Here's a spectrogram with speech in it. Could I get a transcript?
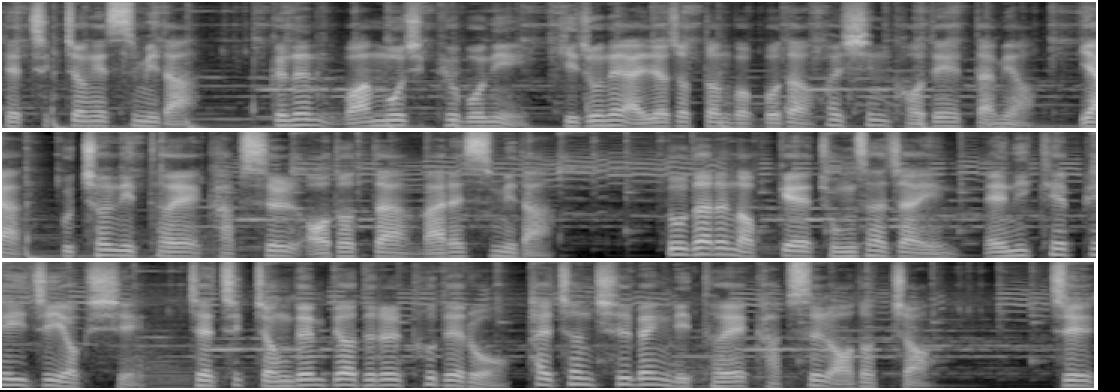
대측정했습니다. 그는 완모식 표본이 기존에 알려졌던 것보다 훨씬 거대했다며 약 9,000리터의 값을 얻었다 말했습니다. 또 다른 업계 종사자인 애니케 페이지 역시 재측정된 뼈들을 토대로 8,700리터의 값을 얻었죠. 즉,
